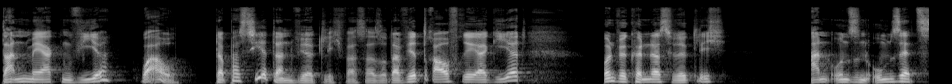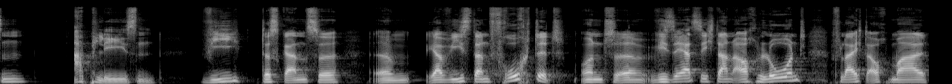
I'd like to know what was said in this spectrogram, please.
dann merken wir, wow, da passiert dann wirklich was. Also da wird drauf reagiert und wir können das wirklich an unseren Umsätzen ablesen, wie das Ganze, ähm, ja, wie es dann fruchtet und äh, wie sehr es sich dann auch lohnt, vielleicht auch mal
